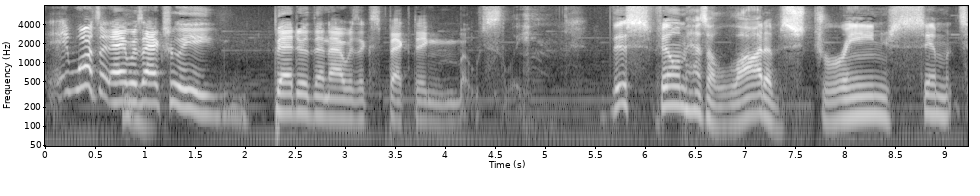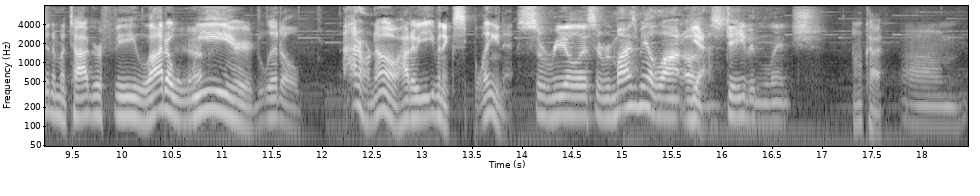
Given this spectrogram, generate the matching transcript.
It wasn't. It was actually better than I was expecting. Mostly. This film has a lot of strange sim- cinematography, a lot of weird little. I don't know how to even explain it. Surrealist. It reminds me a lot of Yes. David Lynch. Okay. Um,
